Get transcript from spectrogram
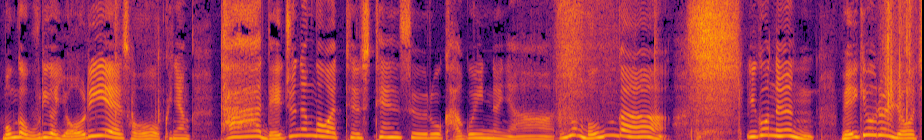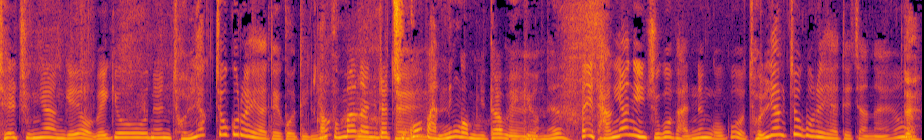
뭔가 우리가 열의해서 그냥 다 내주는 것 같은 스탠스로 가고 있느냐. 이건 뭔가 이거는 외교를요 제일 중요한 게요 외교는 전략적으로 해야 되거든요. 아, 뿐만 아니라 주고 받는 네. 겁니다 외교는. 네. 아니 당연히 주고 받는 거고 전략적으로 해야 되잖아요. 네.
